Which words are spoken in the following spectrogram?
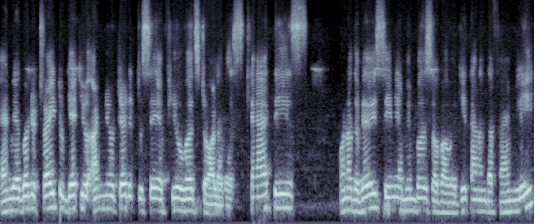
And we are going to try to get you unmuted to say a few words to all of us. Kathy is one of the very senior members of our Gitananda family.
